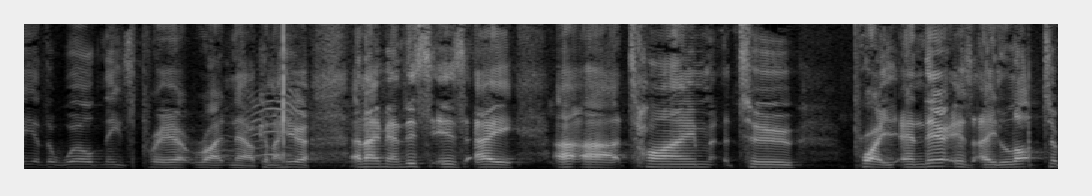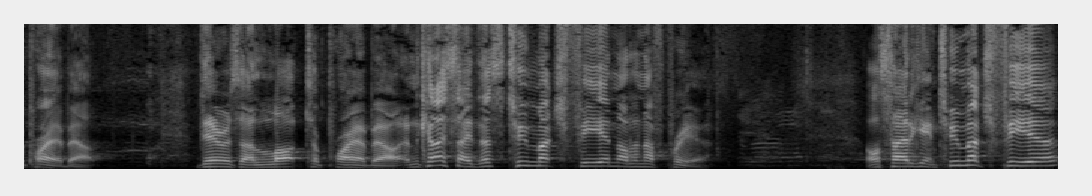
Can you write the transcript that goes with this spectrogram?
you the world needs prayer right now. Can I hear an amen? This is a uh, uh, time to pray, and there is a lot to pray about. There is a lot to pray about. And can I say this? Too much fear, not enough prayer. I'll say it again. Too much fear,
